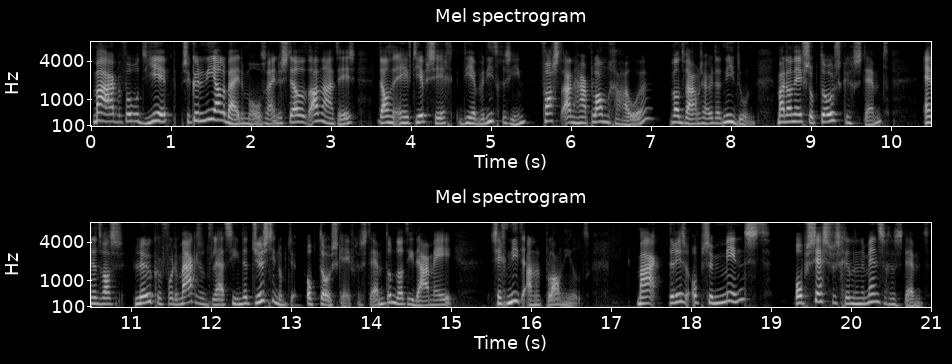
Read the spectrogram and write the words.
Maar bijvoorbeeld Jip, ze kunnen niet allebei de mol zijn. Dus stel dat Anna het is, dan heeft Jip zich, die hebben we niet gezien, vast aan haar plan gehouden. Want waarom zou je dat niet doen? Maar dan heeft ze op Tooske gestemd. En het was leuker voor de makers om te laten zien dat Justin op, op Tooske heeft gestemd. Omdat hij daarmee zich niet aan het plan hield. Maar er is op zijn minst op zes verschillende mensen gestemd.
